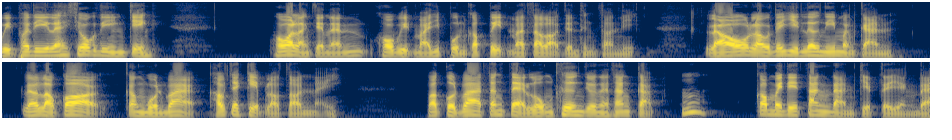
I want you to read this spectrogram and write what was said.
วิดพอดีเลยโชคดีจริงๆ เพราะว่าหลังจากนั้นโควิดมาญี่ปุ่นก็ปิดมาตลอดจนถึงตอนนี้ แล้วเราได้ยินเรื่องนี้เหมือนกัน แล้วเราก็กังวลว่าเขาจะเก็บเราตอนไหน ปรากฏว่าตั้งแต่ลงเครื่องจนกระทั่งกลับก็ไม่ได้ตั้งด่านเก็บแต่อย่างใด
